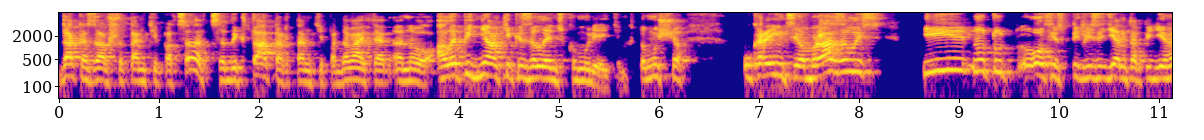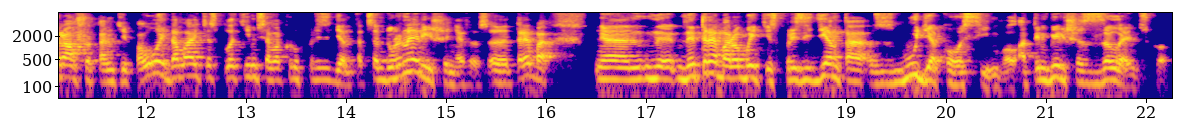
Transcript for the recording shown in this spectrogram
да, казав, що там, типа, це, це диктатор, там, типа, давайте, ну, але підняв тільки Зеленському рейтинг, тому що українці образились. І ну тут офіс президента підіграв, що там, типа, ой, давайте сплатимося вокруг президента. Це дурне рішення. Е, Треба е, не, не треба робити з президента з будь-якого символу, а тим більше з Зеленського,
